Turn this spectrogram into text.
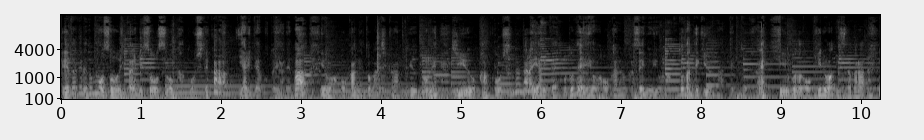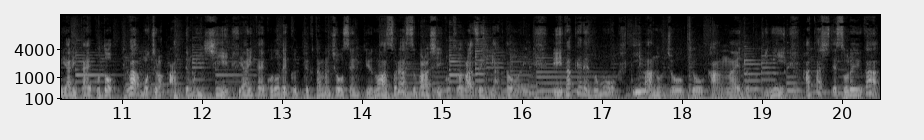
えだけれども、そういったリソースを確保してからやりたいことをやれば、要はお金とか時間っていうのをね、自由を確保しながらやりたいことで、要はお金を稼ぐようなことができるようになっていくとかね、いうことが起きるわけです。だから、やりたいことはもちろんあってもいいし、やりたいことで食っていくための挑戦っていうのは、それは素晴らしいことだからぜひやった方がいい。えー、だけれども、今の状況を考えた時に、果たしてそれが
